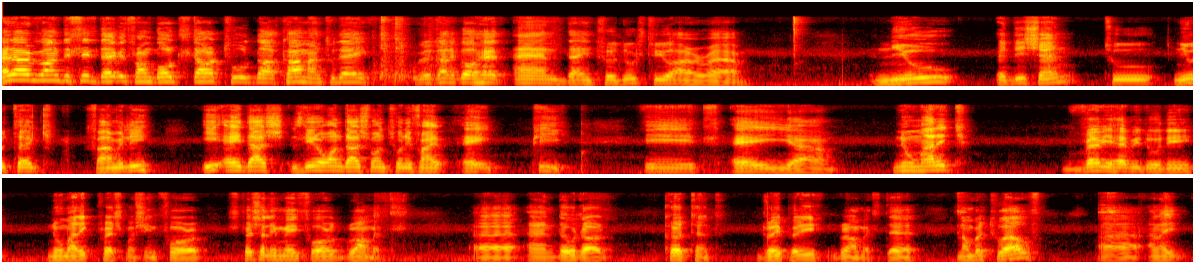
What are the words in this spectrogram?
Hello everyone, this is David from goldstartool.com and today we're gonna go ahead and uh, introduce to you our uh, new addition to New Tech family EA-01-125AP. It's a um, pneumatic, very heavy duty pneumatic press machine for specially made for grommets and those are curtain drapery grommets. The number 12, uh, and I'm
